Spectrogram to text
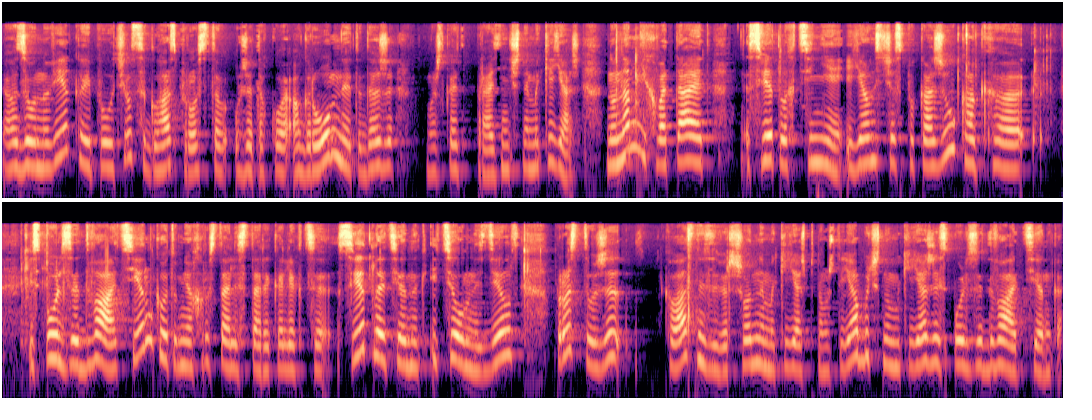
э, зону века и получился глаз просто уже такой огромный это даже можно сказать праздничный макияж. Но нам не хватает светлых теней и я вам сейчас покажу как э, используя два оттенка вот у меня хрустали старой коллекции светлый оттенок и темный сделать просто уже классный завершенный макияж потому что я обычно в макияже использую два оттенка.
